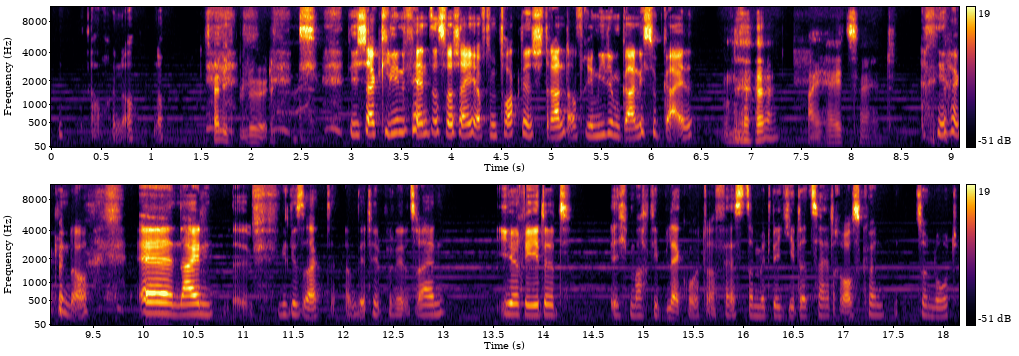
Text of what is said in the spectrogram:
Auch in Ordnung. Das fände ich blöd. Die, die Jacqueline fände es wahrscheinlich auf dem trockenen Strand auf Remedium gar nicht so geil. I hate sand. ja, genau. Äh, nein, wie gesagt, wir teleportieren uns rein. Ihr redet. Ich mache die Blackwater fest, damit wir jederzeit raus könnten. Zur Not.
